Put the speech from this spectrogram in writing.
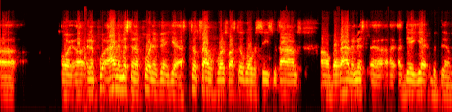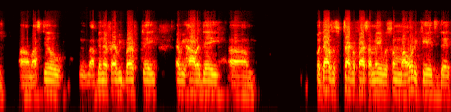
uh, or uh, an important, I haven't missed an important event yet. I still travel for work, so I still go overseas sometimes, uh, but I haven't missed a, a, day yet with them. Um, I still I've been there for every birthday, every holiday. Um, but that was a sacrifice I made with some of my older kids that,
